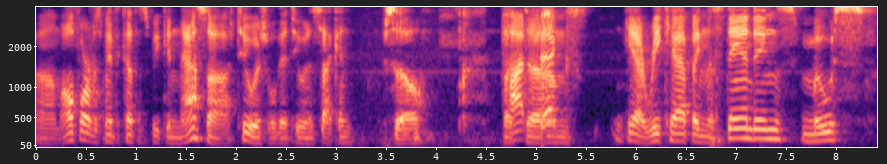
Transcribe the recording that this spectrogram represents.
Um, all four of us made the cut this week in Nassau, too, which we'll get to in a second. So, hot um, picks. yeah, recapping the standings, Moose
